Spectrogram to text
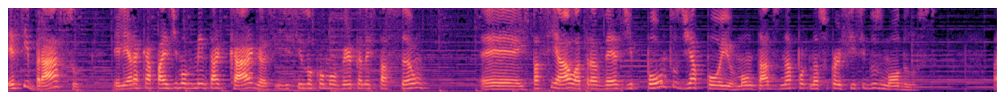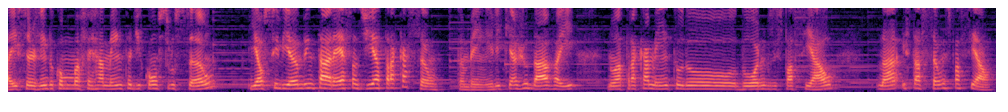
Esse braço ele era capaz de movimentar cargas e de se locomover pela estação é, espacial através de pontos de apoio montados na, na superfície dos módulos, aí servindo como uma ferramenta de construção e auxiliando em tarefas de atracação também. Ele que ajudava aí no atracamento do, do ônibus espacial na estação espacial.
